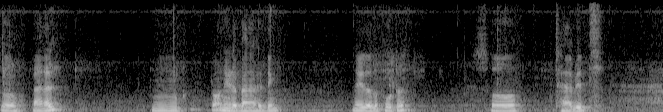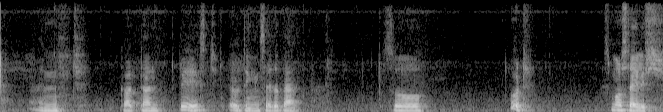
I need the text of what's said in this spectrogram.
So panel. Mm, don't need a panel heading neither the footer. So tab it. And cut and paste everything inside the pan. So good. It's more stylish.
